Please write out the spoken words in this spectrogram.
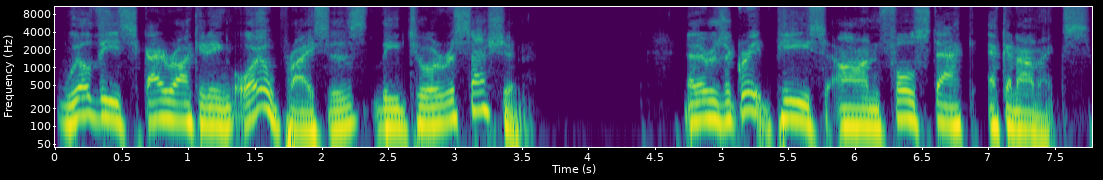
will these skyrocketing oil prices lead to a recession? Now, there was a great piece on full stack economics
